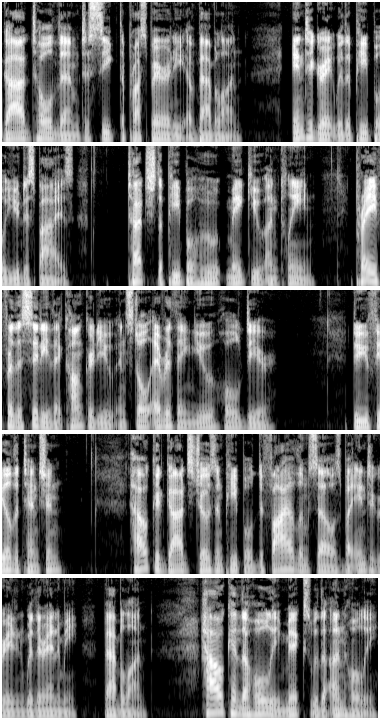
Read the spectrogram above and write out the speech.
God told them to seek the prosperity of Babylon. Integrate with the people you despise. Touch the people who make you unclean. Pray for the city that conquered you and stole everything you hold dear. Do you feel the tension? How could God's chosen people defile themselves by integrating with their enemy, Babylon? How can the holy mix with the unholy?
